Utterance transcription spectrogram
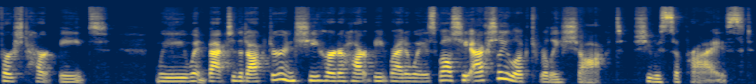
first heartbeat, we went back to the doctor and she heard a heartbeat right away as well. She actually looked really shocked. She was surprised.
